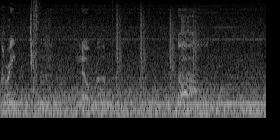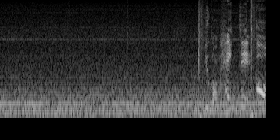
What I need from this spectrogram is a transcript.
Great Dickler. No problem. You gonna hate this. Oh!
